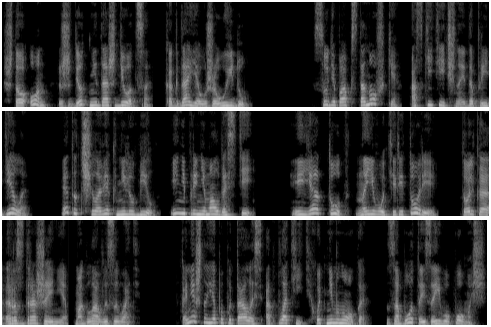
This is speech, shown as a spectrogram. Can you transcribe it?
что он ждет не дождется, когда я уже уйду. Судя по обстановке, аскетичной до предела, этот человек не любил и не принимал гостей. И я тут, на его территории, только раздражение могла вызывать. Конечно, я попыталась отплатить хоть немного, заботой за его помощь.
